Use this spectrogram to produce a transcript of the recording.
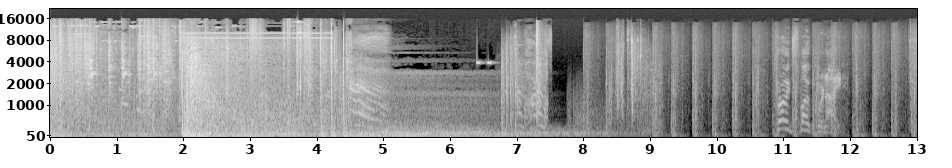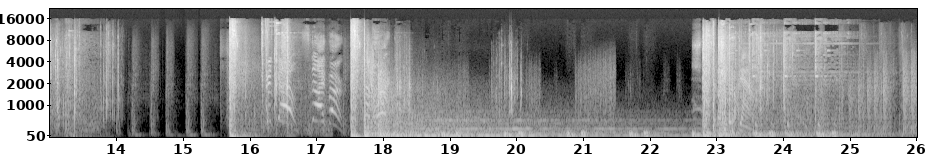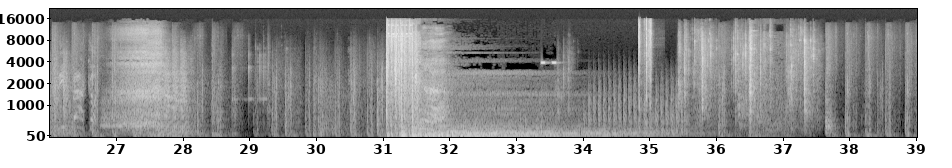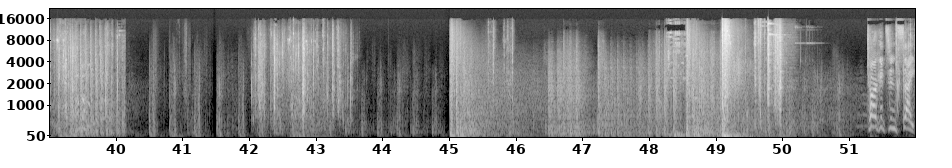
I'm hurt. Throwing smoke grenade. Target's in sight.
